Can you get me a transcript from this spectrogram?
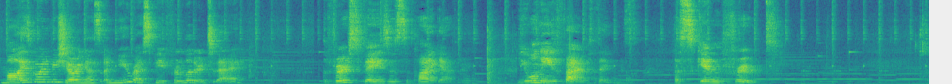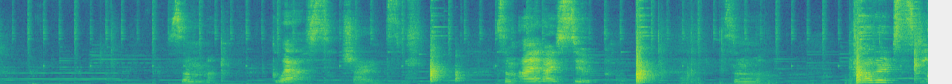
Molly's going to be showing us a new recipe for litter today. The first phase is supply gathering. You will need five things. A skin fruit, some glass shards, some ionized soup, some powdered steam,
